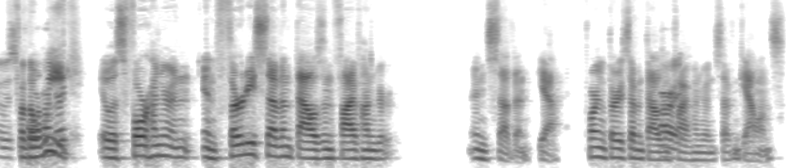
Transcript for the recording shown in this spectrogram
It was For the week, it was 437,507. Yeah. 437,507 gallons.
